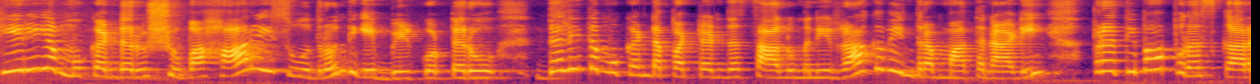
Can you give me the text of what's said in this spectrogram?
ಹಿರಿಯ ಮುಖಂಡರು ಶುಭ ಹಾರೈಸುವುದರೊಂದಿಗೆ ಬೀಳ್ಕೊಟ್ಟರು. ದಲಿತ ಮುಖಂಡ ಪಟ್ಟಣದ ಸಾಲುಮನಿ ರಾಘವೇಂದ್ರ ಮಾತನಾಡಿ, ಪ್ರತಿಭಾ ಪುರಸ್ಕಾರ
